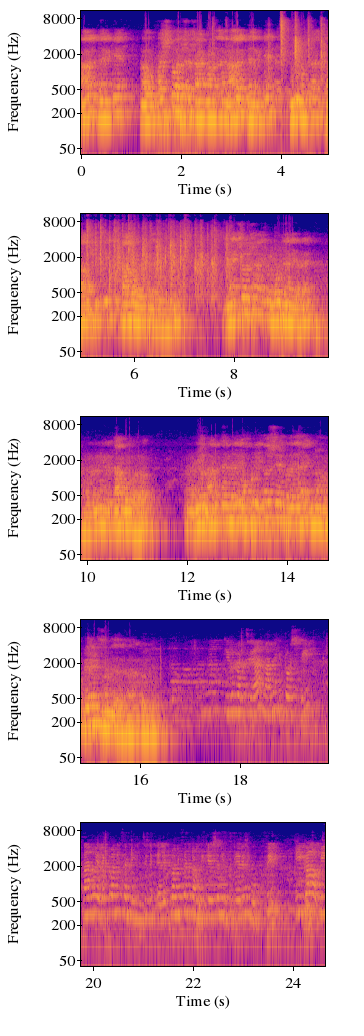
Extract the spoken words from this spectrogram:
ನಾಲ್ಕು ಜನಕ್ಕೆ ನಾವು ಫಸ್ಟ್ ವರ್ಷ ಸ್ಟಾರ್ಟ್ ಮಾಡಿದಾಗ ನಾಲ್ಕು ಜನಕ್ಕೆ ಈ ವರ್ಷ ಜಾಬ್ ಸಿಕ್ಕಿ ನೆಕ್ಸ್ಟ್ ವರ್ಷ ಇನ್ನು ಮೂರು ಜನ ಇದ್ದಾರೆ. ಜಾಬ್ ಹೋಗೋರು. ಇವ್ರು ನಾಲ್ಕು ಜನದಲ್ಲಿ ಒಬ್ಬರು ಅಂತ ಬಂದಿದ್ದಾರೆ, ಇನ್ನೊಬ್ರು ಪೇರೆಂಟ್ಸ್ ಬಂದಿದ್ದಾರೆ ಸರ್ ಗುರುಜಿ ಕಿರು ಪರಿಚಯ, ನಾನು ಹಿತೋಶ್ರೀ ನಾನು ಎಲೆಕ್ಟ್ರಾನಿಕ್ಸ್ ಅಂಡ್ ಇಂಜಿನಿ ಎಲೆಕ್ಟ್ರಾನಿಕ್ಸ್ ಅಂಡ್ ಕಮ್ಯುನಿಕೇಶನ್ ಇಂಜಿನಿಯರಿಂಗ್ ಮುಗಿಸಿ ಈಗ ಬಿ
